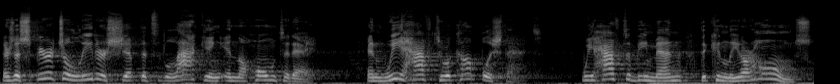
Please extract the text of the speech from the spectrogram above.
There's a spiritual leadership that's lacking in the home today, and we have to accomplish that. We have to be men that can lead our homes.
